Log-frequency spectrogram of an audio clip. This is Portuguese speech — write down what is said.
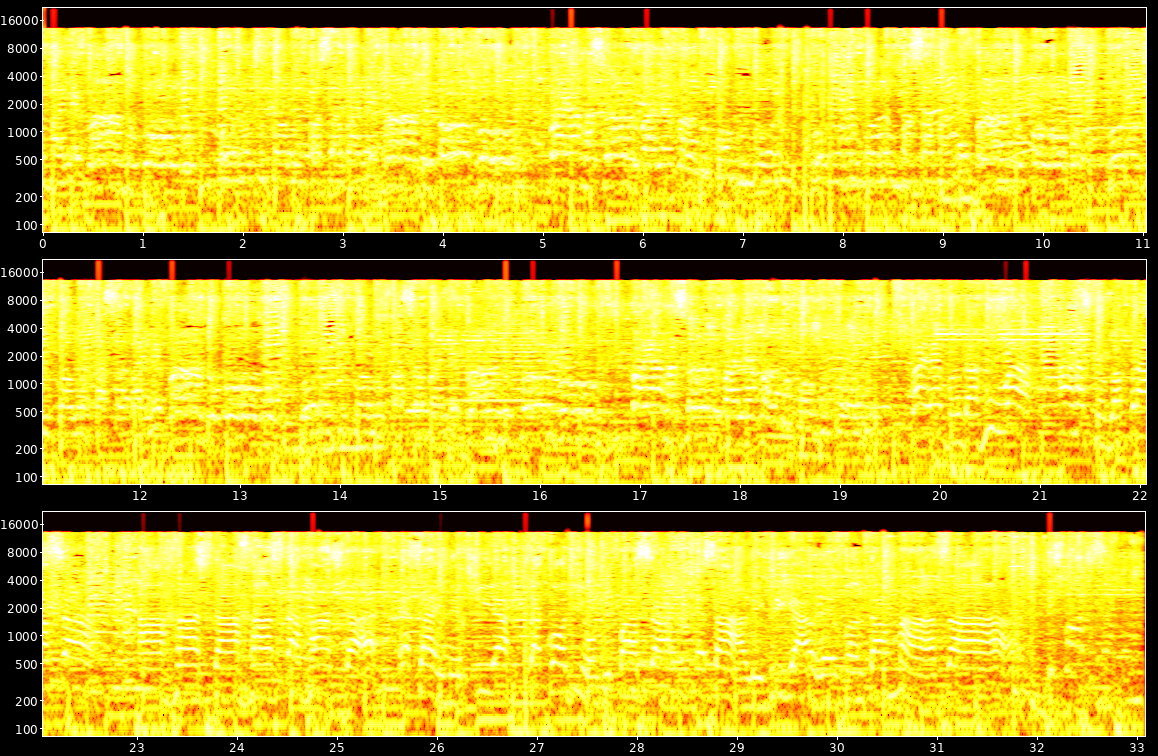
vai levando. Arrasta, arrasta, arrasta. Essa energia sacode onde passa Essa alegria levanta a massa.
